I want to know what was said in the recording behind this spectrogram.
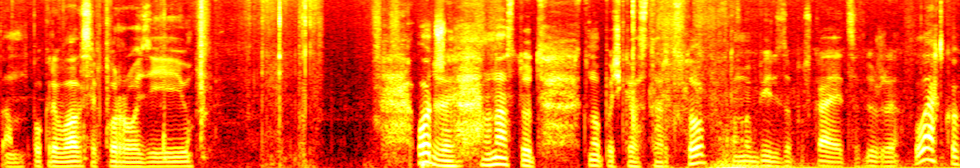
там покривався корозією. Отже, у нас тут кнопочка старт-стоп. Автомобіль запускається дуже легко,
